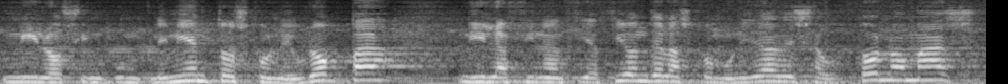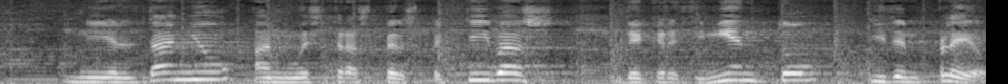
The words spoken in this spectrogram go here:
ni los incumplimientos con Europa, ni la financiación de las comunidades autónomas, ni el daño a nuestras perspectivas de crecimiento y de empleo.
